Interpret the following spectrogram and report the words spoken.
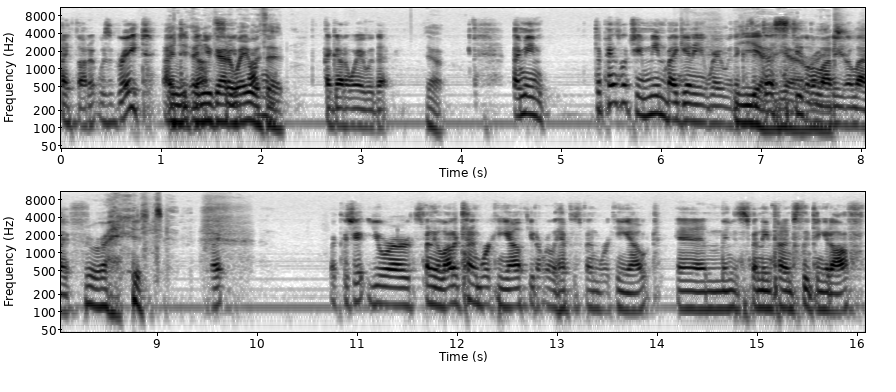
I thought it was great. And, you, and you got away with it. I got away with it. Yeah. I mean, depends what you mean by getting away with it. Yeah, it does yeah, steal right. a lot of your life. Right. Right because you, you are spending a lot of time working out. You don't really have to spend working out, and then you're spending time sleeping it off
